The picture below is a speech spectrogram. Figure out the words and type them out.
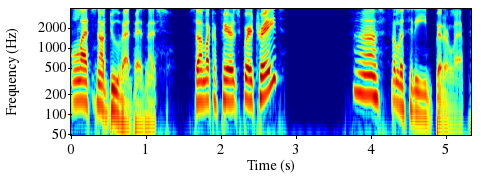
let's not do that business. Sound like a fair and square trade? Uh, Felicity bit her lip.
